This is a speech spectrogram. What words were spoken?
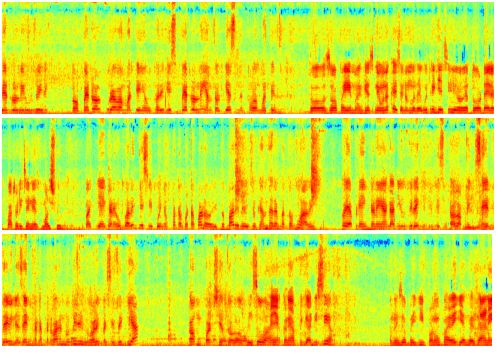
પેટ્રોલની એવું જોઈએ તો પેટ્રોલ પુરાવવા માટે હું ફરી ગઈશ પેટ્રોલ નહીં એમ તો ગેસ નખાવા માટે. તો જો ભાઈ, એમાં ગેસ ને એવું નખાય છે ને બધા ઉતરી ગયા છીએ. હવે તો ડાયરેક્ટ પાટડી જઈને મળશું. બાકી અહીં કણે ઊભા રહી ગયા છીએ. કોઈને ફોટા બોટા પડો હોય તો પાડી લેજો કે અંધારામાં તો હું આવી તો આપણે અહીં કણે આ ગાડી ઊભી રાખી દીધી છે. ચાલો આપણે સાઈડ જઈને જઈને ફટાફટ વાહનમાં બીજી વળી પછી જગ્યા કમ પડશે. તો ભાઈ, જો અહીંયા કણે આપણી ગાડી છે. અને જો ભાઈ પણ ઊભા રહી ગયા છે, જાણે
